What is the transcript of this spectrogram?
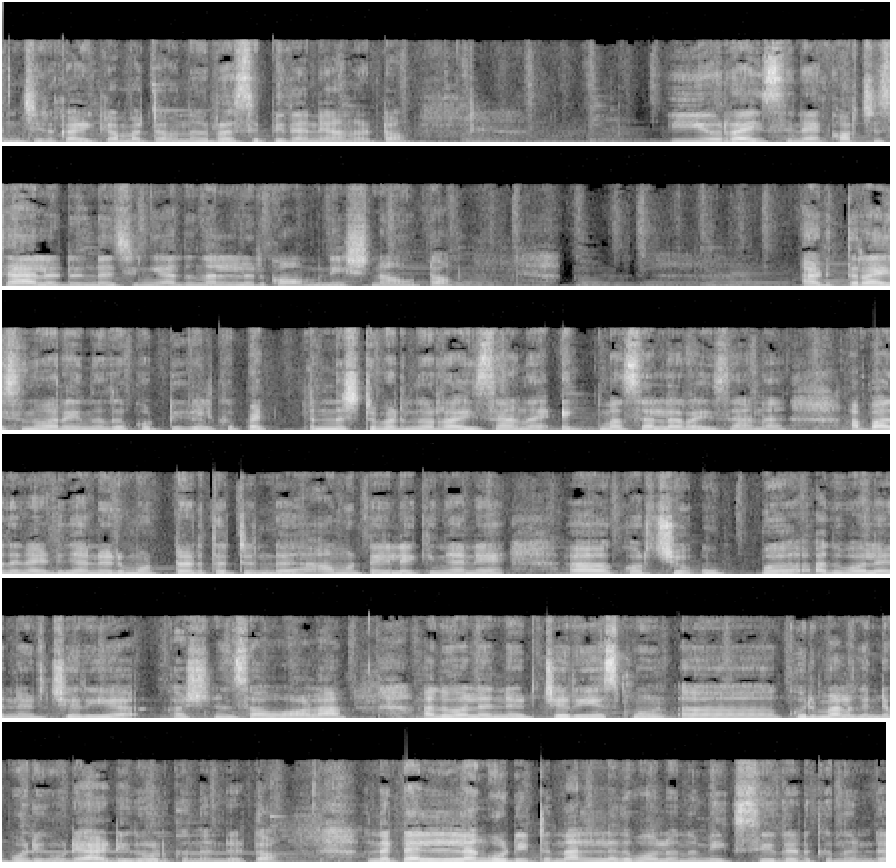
ലഞ്ചിന് കഴിക്കാൻ പറ്റാവുന്ന ഒരു റെസിപ്പി തന്നെയാണ് കേട്ടോ ഈ ഒരു റൈസിനെ കുറച്ച് സാലഡ് ഉണ്ട് വെച്ചെങ്കിൽ അത് നല്ലൊരു കോമ്പിനേഷൻ ആവും കേട്ടോ അടുത്ത റൈസ് എന്ന് പറയുന്നത് കുട്ടികൾക്ക് പെട്ടെന്ന് ഇഷ്ടപ്പെടുന്ന ഒരു റൈസാണ് എഗ് മസാല റൈസാണ് അപ്പോൾ അതിനായിട്ട് ഞാനൊരു മുട്ട എടുത്തിട്ടുണ്ട്. ആ മുട്ടയിലേക്ക് ഞാൻ കുറച്ച് ഉപ്പ് അതുപോലെ തന്നെ ഒരു ചെറിയ കഷ്ണം സവാള അതുപോലെ തന്നെ ഒരു ചെറിയ സ്പൂൺ കുരുമുളകിന്റെ പൊടിയും കൂടി ആഡ് ചെയ്ത് കൊടുക്കുന്നുണ്ട് കേട്ടോ എന്നിട്ട് എല്ലാം കൂടിയിട്ട് നല്ലതുപോലെ ഒന്ന് മിക്സ് ചെയ്തെടുക്കുന്നുണ്ട്.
